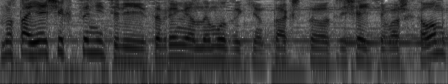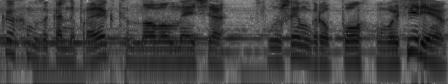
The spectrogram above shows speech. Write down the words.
настоящих ценителей современной музыки. Так что встречайте в ваших колонках музыкальный проект Novel Nature. Слушаем группу в эфире.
